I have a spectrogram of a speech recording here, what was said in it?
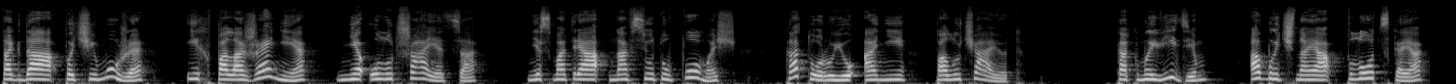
Тогда почему же их положение не улучшается, несмотря на всю ту помощь, которую они получают? Как мы видим, обычная плотская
